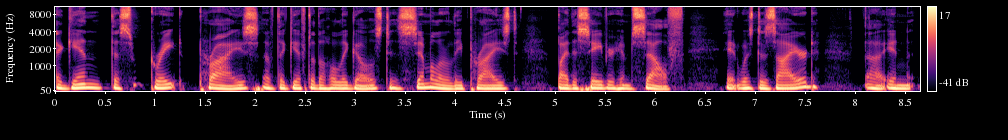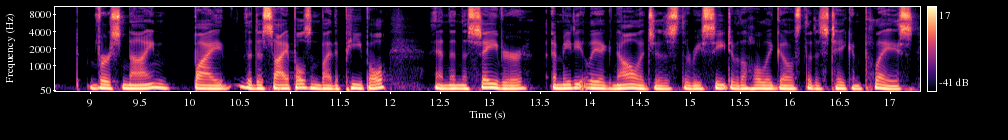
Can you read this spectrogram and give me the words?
again, this great prize of the gift of the Holy Ghost is similarly prized by the Savior himself. It was desired uh, in verse 9 by the disciples and by the people, and then the Savior immediately acknowledges the receipt of the Holy Ghost that has taken place.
